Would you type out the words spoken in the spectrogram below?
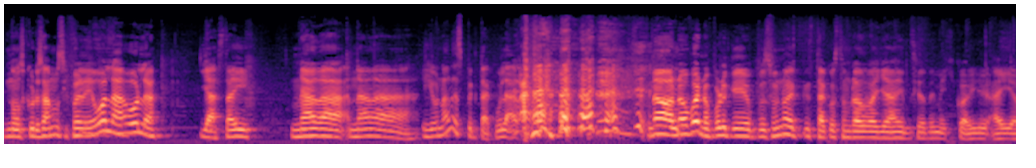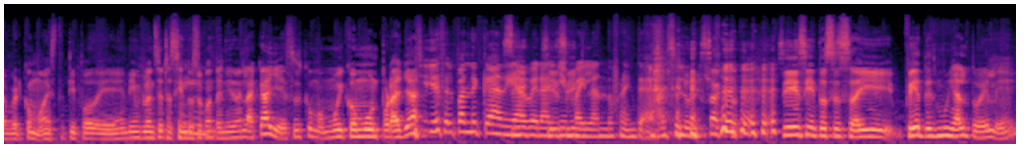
Nos cruzamos y fue de hola, hola. Ya, está ahí nada, nada, y yo, nada espectacular. no, no, bueno, porque pues uno está acostumbrado allá en Ciudad de México ahí, a ver como este tipo de, de influencers haciendo su contenido en la calle. Eso es como muy común por allá. Sí, es el pan de cada día ver a alguien bailando frente al celular. Exacto. Sí, sí, entonces ahí, fíjate, es muy alto él, ¿eh?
